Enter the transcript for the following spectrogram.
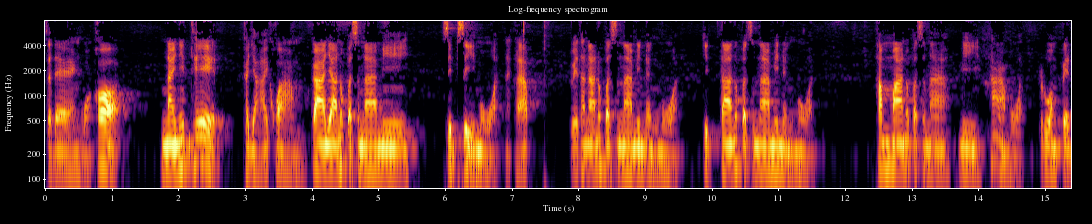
แสดงหัวข้อ ในนิเทศขยายความ กายานุปัสสนามีสิบสี่หมวดนะครับ เวทนานุปัสสนามีหนึ่งหมวด จิตตานุปัสสนามีหนึ่งหมวดธรรมานุปัสสนามีห้าหมวด รวมเป็น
